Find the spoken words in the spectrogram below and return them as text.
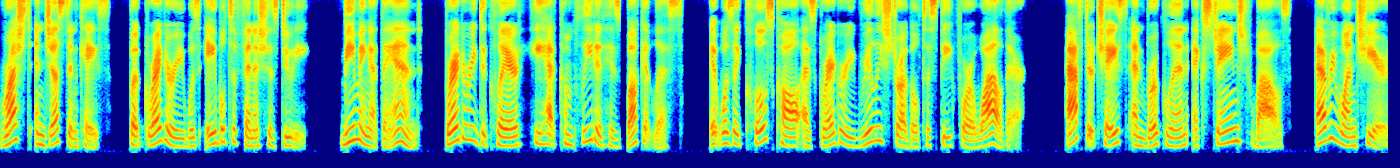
rushed in just in case, but Gregory was able to finish his duty. Beaming at the end, Gregory declared he had completed his bucket list. It was a close call as Gregory really struggled to speak for a while there. After Chase and Brook Lynn exchanged vows, everyone cheered.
